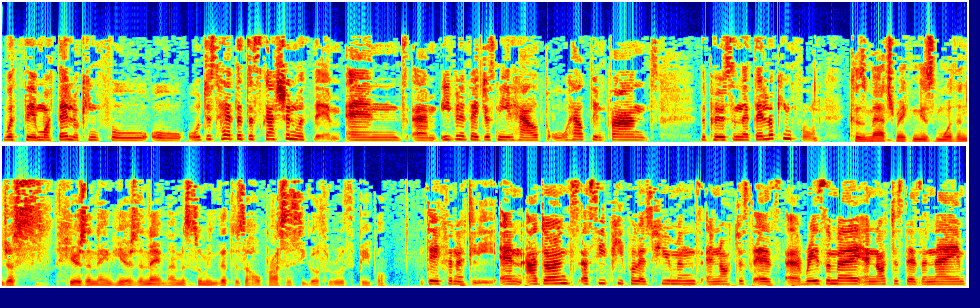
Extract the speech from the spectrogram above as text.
with them what they're looking for or, or just have the discussion with them and um, even if they just need help or help them find the person that they're looking for. Because matchmaking is more than just here's a name, here's a name. I'm assuming that there's a whole process you go through with people. Definitely. And I don't, I see people as humans and not just as a resume and not just as a name.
